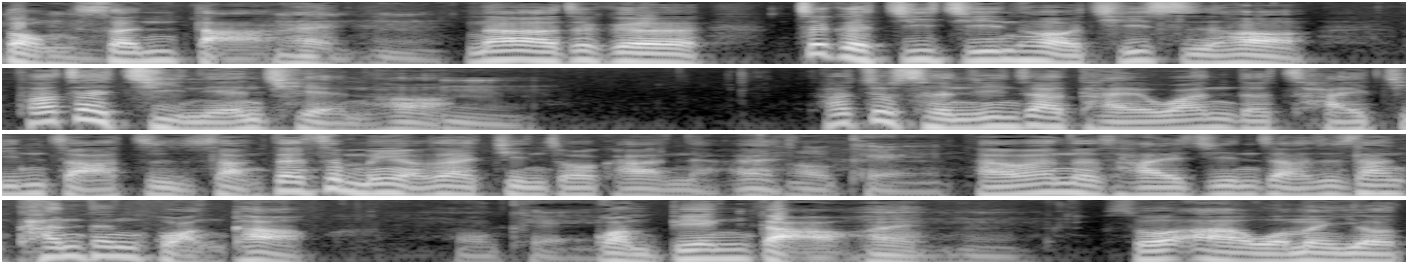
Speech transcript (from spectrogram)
董森达，哎，那这个这个基金哈，其实哈。他在几年前哈，他就曾经在台湾的财经杂志上，但是没有在《金周刊》的，哎，OK，台湾的财经杂志上刊登广告，OK，广编稿，哎，说啊，我们有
